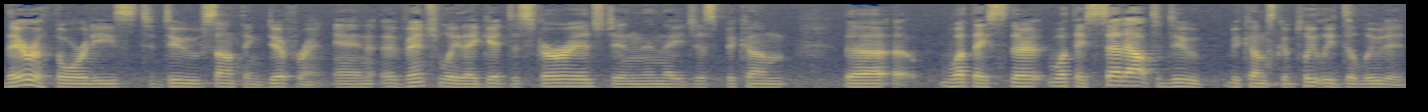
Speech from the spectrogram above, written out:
their authorities to do something different. And eventually they get discouraged and then they just become the uh, what they what they set out to do becomes completely diluted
